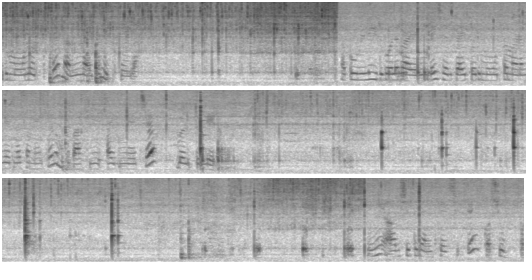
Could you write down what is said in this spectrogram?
ഇത് മൂന്നും ഇട്ടിട്ട് നന്നായിട്ട് മിക്സ് ചെയ്യുക. അപ്പോൾ ഉള്ളി ഇതുപോലെ വഴണ്ട് ചെറുതായിട്ടൊരു മൂത്ത മണം വരുന്ന സമയത്ത് നമുക്ക് ബാക്കി അരിഞ്ഞ് വെച്ച വെളുത്തുള്ളി ഇടാം. ഇനി ആവശ്യത്തിനനുസരിച്ചിട്ട് കുറച്ച് ഉപ്പ്.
